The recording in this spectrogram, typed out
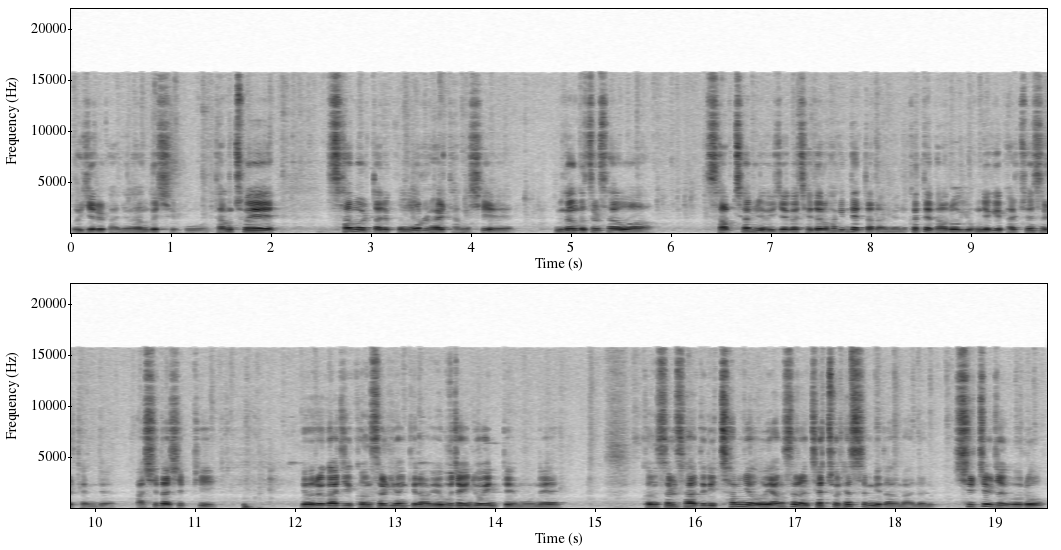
의지를 반영한 것이고 당초에 3월 달에 공모를 할 당시에 민간건설사와 사업 참여 의제가 제대로 확인됐다라면 그때 바로 용역이 발주했을 텐데 아시다시피 여러 가지 건설 현기나 외부적인 요인 때문에 건설사들이 참여 의향서는 제출했습니다만은 실질적으로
